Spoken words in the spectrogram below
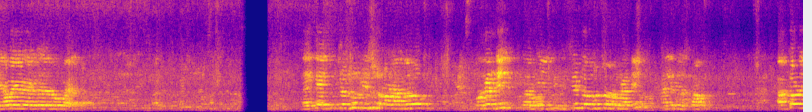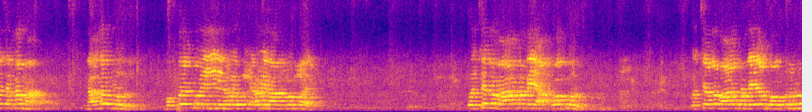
ఇరవై ఏడు వేల రూపాయలు. అయితే చెట్లు తీసుకున్న అందరూ ఉండండి సీట్లో కూర్చొని ఉండండి మళ్ళీ చూస్తాం. అత్తోడు చెన్నమ్మ నందపూర్ ముప్పై ఒక్క వెయ్యి ఇరవై ఇరవై నాలుగు రూపాయలు. వచ్చేల మాలకొండయ్య కోకూరు. వచ్చేల మాలకొండయ్య కోకూరు.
